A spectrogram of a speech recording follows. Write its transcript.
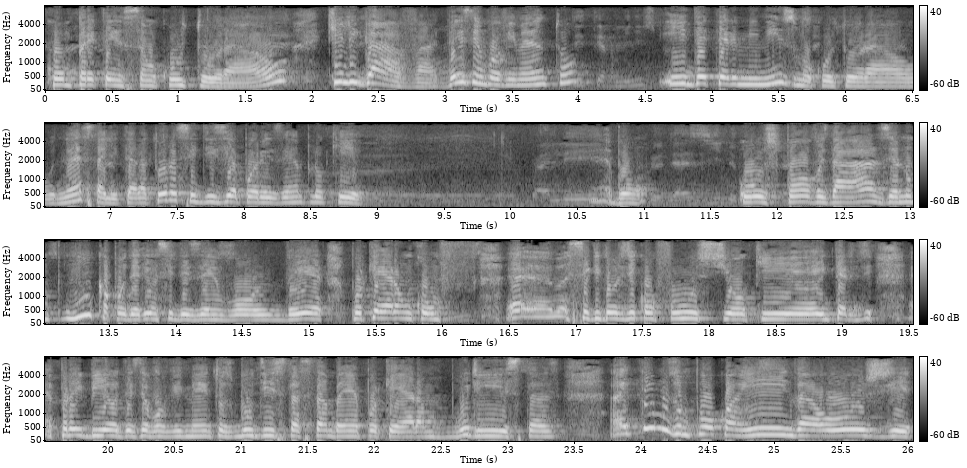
com pretensão cultural que ligava desenvolvimento e determinismo cultural. Nesta literatura se dizia, por exemplo, que bom, os povos da Ásia não, nunca poderiam se desenvolver porque eram é, seguidores de Confúcio que inter, é, proibiam o desenvolvimento, os budistas também porque eram budistas. Temos um pouco ainda hoje,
